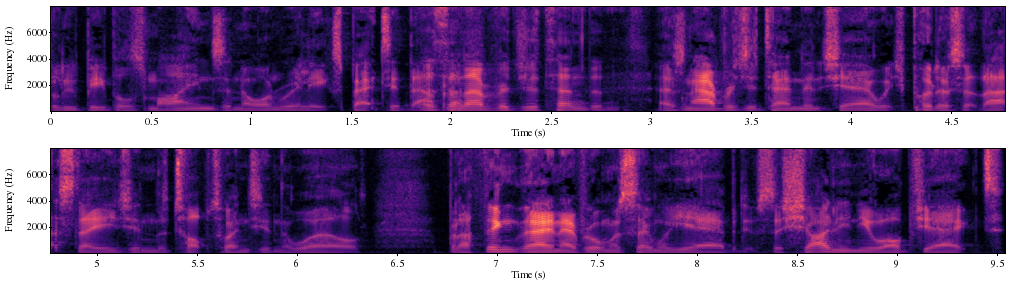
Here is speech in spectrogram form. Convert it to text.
blew people's minds, and no one really expected that. As an average attendance. As an average attendance, yeah, which put us at that stage in the top 20 in the world. But I think then everyone was saying, well, yeah, but it's a shiny new object.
